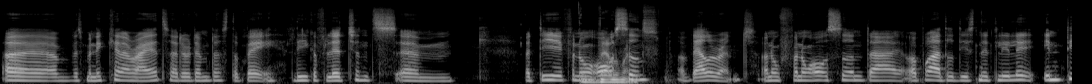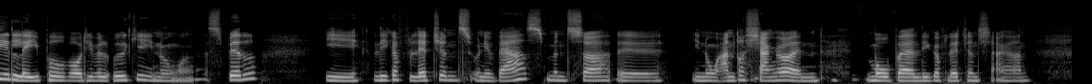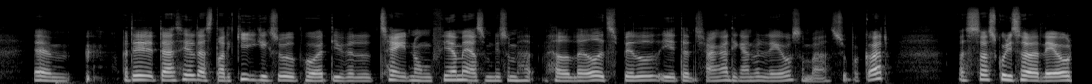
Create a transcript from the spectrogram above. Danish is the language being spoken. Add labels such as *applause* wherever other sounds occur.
Og uh, hvis man ikke kender Riot, så er det jo dem, der står bag League of Legends. Um, og det er for nogle år siden, og Valorant, og for nogle år siden, der oprettede de sådan et lille indie-label, hvor de vil udgive nogle spil i League of Legends univers, men så øh, i nogle andre genrer end MOBA League of Legends genren. Øhm, og det, deres, hele deres strategi gik så ud på, at de ville tage nogle firmaer, som ligesom havde lavet et spil i den genre, de gerne ville lave, som var super godt, og så skulle de så lave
